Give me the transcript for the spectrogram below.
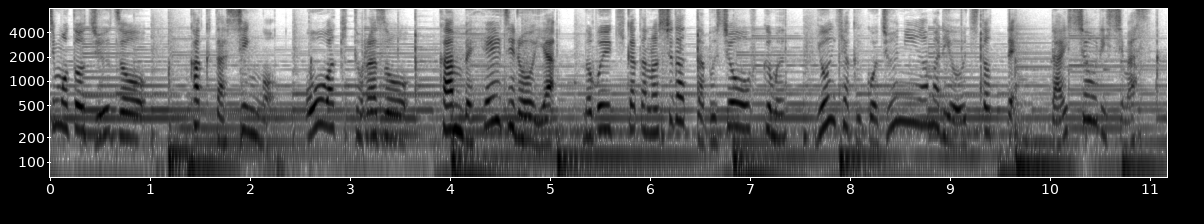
橋本十三角田信吾大脇虎蔵神戸平次郎や信行方の主だった武将を含む450人余りを討ち取って大勝利します。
